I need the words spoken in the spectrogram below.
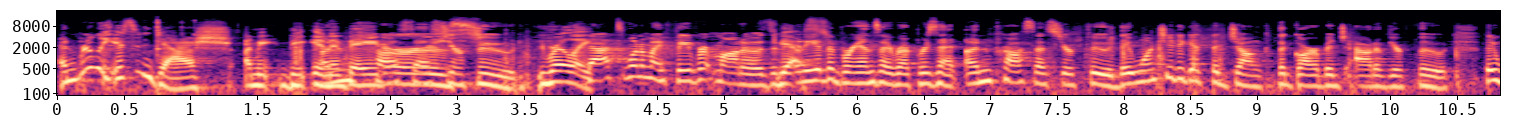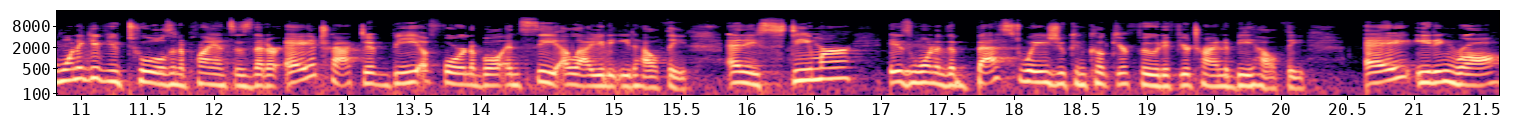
And really, isn't Dash, I mean, the innovators. Unprocess your food. Really. That's one of my favorite mottos of yes. any of the brands I represent, unprocess your food. They want you to get the junk, the garbage out of your food. They wanna give you tools and appliances that are A, attractive, B, affordable, and C, allow you to eat healthy. And a steamer is one of the best ways you can cook your food if you're trying to be healthy. A, eating raw,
